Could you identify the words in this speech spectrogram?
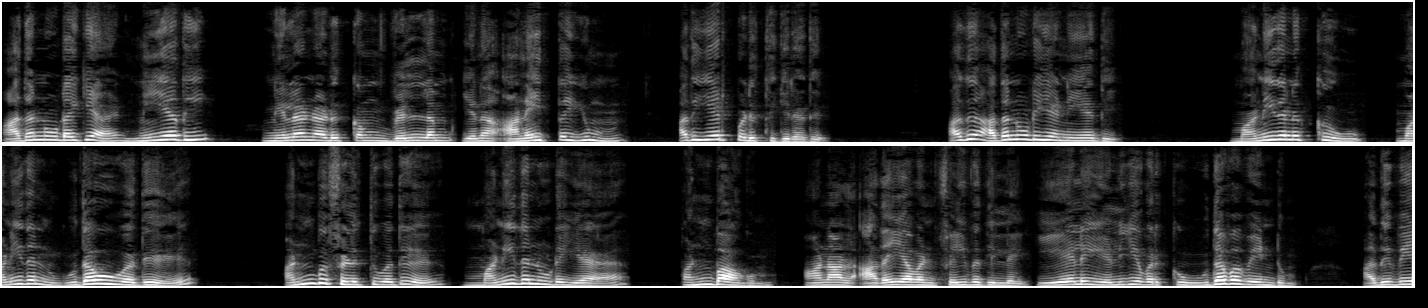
அதனுடைய நியதி நிலநடுக்கம் வெள்ளம் என அனைத்தையும் அது ஏற்படுத்துகிறது. அது அதனுடைய நியதி. மனிதனுக்கு மனிதன் உதவுவது அன்பு செலுத்துவது மனிதனுடைய பண்பாகும். ஆனால் அதை அவன் செய்வதில்லை. ஏழை எளியவர்க்கு உதவ வேண்டும். அதுவே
